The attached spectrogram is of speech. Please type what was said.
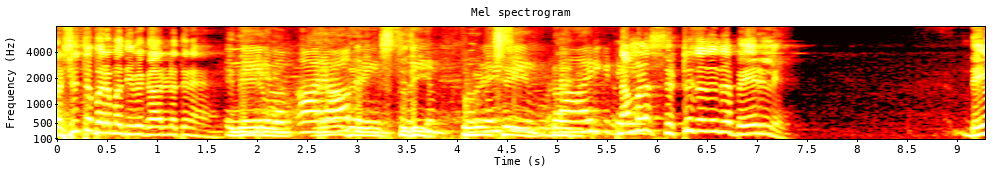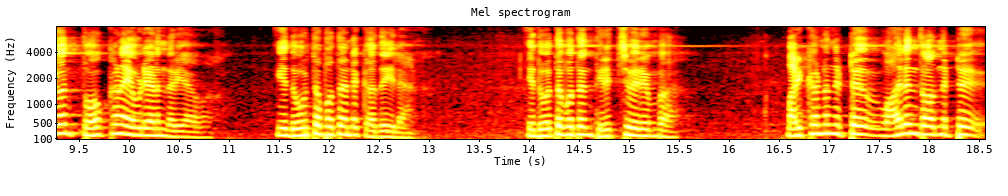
പരിശുദ്ധ പരമ ദിവ്യകാരണത്തിന് എന്നേരവും ആരാധനയും സ്തുതിയും പുകഴ്ചയും ഉണ്ടായിരിക്കട്ടെ. നമ്മൾ സൃഷ്ടിച്ചതിന്റെ പേരിൽ ദൈവം തോക്കണ എവിടെയാണെന്ന് അറിയാവോ? ഈ ദൂത്തപുത്തന്റെ കഥയിലാണ്. ഈ ദൂത്തപുത്തൻ തിരിച്ചു വരുമ്പോൾ വഴിക്കണ്ണിട്ട് വാലും തുറന്നിട്ട്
